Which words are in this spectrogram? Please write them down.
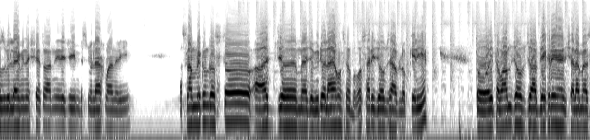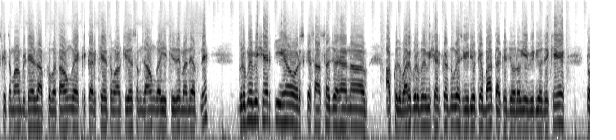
अज़बिल्लिनशैतरजीम बसमीम अस्सलाम दोस्तों, आज मैं जो वीडियो लाया हूँ, उसमें बहुत सारी जॉब्स हैं आप लोग के लिए। तो ये तमाम जॉब्स जो आप देख रहे हैं, इंशाल्लाह मैं उसकी तमाम डिटेल्स आपको बताऊँगा एक एक करके तमाम चीज़ें समझाऊँगा। ये चीज़ें मैंने अपने ग्रुप में भी शेयर की हैं और इसके साथ साथ जो है ना, आपको दोबारा ग्रुप में भी शेयर कर दूँगा इस वीडियो के बाद, ताकि जो लोग ये वीडियो देखें तो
